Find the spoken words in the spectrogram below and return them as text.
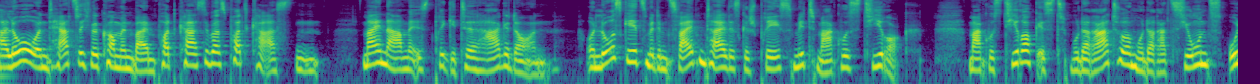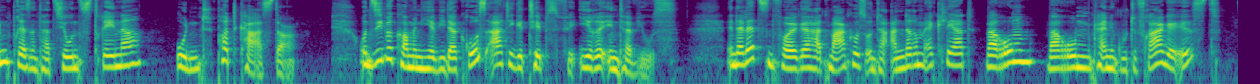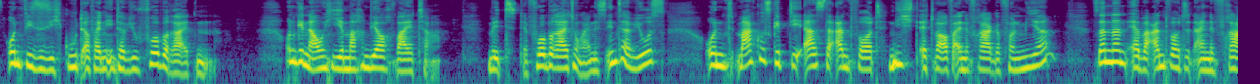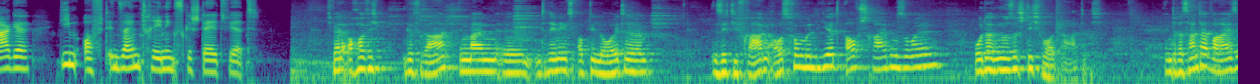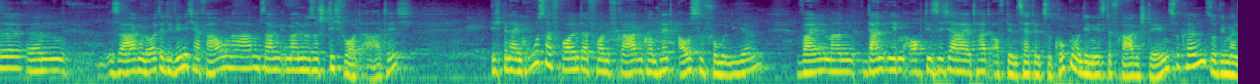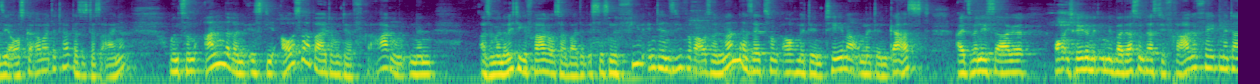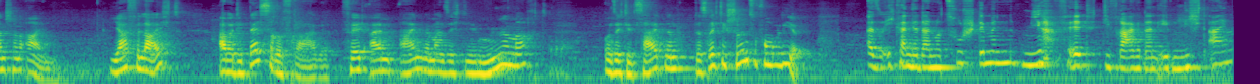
Hallo und herzlich willkommen beim Podcast übers Podcasten. Mein Name ist Brigitte Hagedorn. Und los geht's mit dem zweiten Teil des Gesprächs mit Markus Tirock. Markus Tirock ist Moderator, Moderations- und Präsentationstrainer und Podcaster. Und Sie bekommen hier wieder großartige Tipps für Ihre Interviews. In der letzten Folge hat Markus unter anderem erklärt, warum warum keine gute Frage ist und wie Sie sich gut auf ein Interview vorbereiten. Und genau hier machen wir auch weiter mit der Vorbereitung eines Interviews und Markus gibt die erste Antwort nicht etwa auf eine Frage von mir, sondern er beantwortet eine Frage, die ihm oft in seinen Trainings gestellt wird. Ich werde auch häufig gefragt in meinen äh, Trainings, ob die Leute sich die Fragen ausformuliert aufschreiben sollen oder nur so stichwortartig. Interessanterweise ähm, sagen Leute, die wenig Erfahrung haben, sagen immer nur so stichwortartig. Ich bin ein großer Freund davon, Fragen komplett auszuformulieren, weil man dann eben auch die Sicherheit hat, auf den Zettel zu gucken und die nächste Frage stellen zu können, so wie man sie ausgearbeitet hat. Das ist das eine. Und zum anderen ist die Ausarbeitung der Fragen, ein, also wenn man eine richtige Frage ausarbeitet, ist es eine viel intensivere Auseinandersetzung auch mit dem Thema und mit dem Gast, als wenn ich sage, oh, ich rede mit Ihnen über das und das, die Frage fällt mir dann schon ein. Ja, vielleicht, aber die bessere Frage fällt einem ein, wenn man sich die Mühe macht und sich die Zeit nimmt, das richtig schön zu formulieren. Also ich kann dir da nur zustimmen. Mir fällt die Frage dann eben nicht ein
